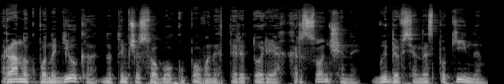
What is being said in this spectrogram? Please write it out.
Ранок понеділка на тимчасово окупованих територіях Херсонщини видався неспокійним.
